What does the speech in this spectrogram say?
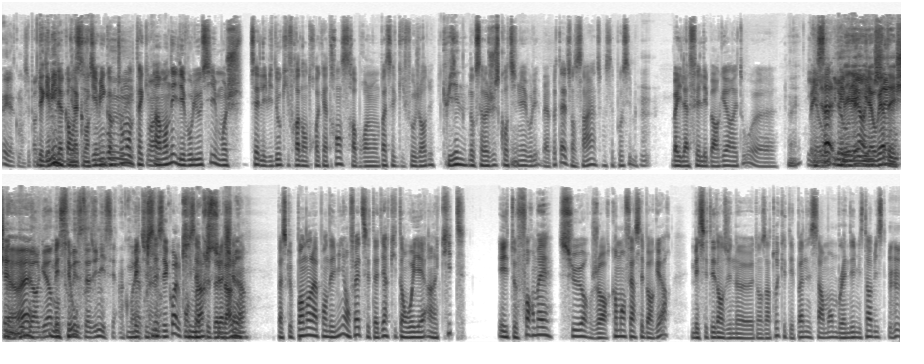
Ouais, il a commencé par De du gaming. il a il a commencé commencé- du gaming comme Oui, tout le oui, monde. Ouais. un moment donné, il évolue aussi. Moi, je- tu sais, les vidéos qu'il fera dans 3-4 ans, ce sera probablement pas celles qu'il fait aujourd'hui. Cuisine. Donc ça va juste continuer à évoluer. Bah, peut-être, j'en sais rien, c'est possible. Mm. Bah, il a fait les burgers et tout. euh. Il, a, ça, il a ouvert, il a des chaîne chaînes de ouais. burgers Mais dans c'est tous les ouf. États-Unis, c'est Mais tu sais, c'est quoi le concept de la chaîne hein? Parce que pendant la pandémie, en fait, c'est-à-dire qu'il t'envoyait un kit et il te formait sur genre comment faire ses burgers, mais c'était dans, une, euh, dans un truc qui n'était pas nécessairement brandé MrBeast. Mhm.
